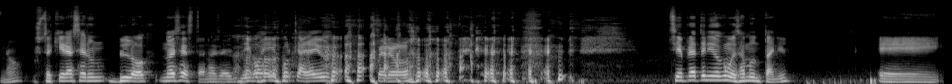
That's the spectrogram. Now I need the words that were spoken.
¿No? Usted quiere hacer un blog, no es esta, no es, digo ahí porque ahí hay uno, pero siempre ha tenido como esa montaña. Eh,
